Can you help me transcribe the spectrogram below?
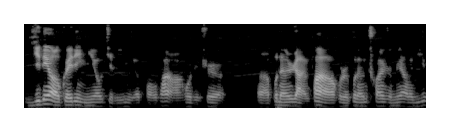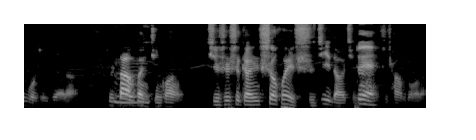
一定要规定你有几厘米的头发啊，或者是呃不能染发啊，或者不能穿什么样的衣服这些的。就大部分情况其实是跟社会实际的情况是差不多的。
